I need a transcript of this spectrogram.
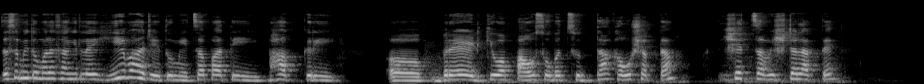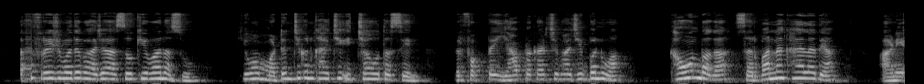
जसं मी तुम्हाला सांगितलं ही भाजी तुम्ही चपाती भाकरी ब्रेड किंवा पावसोबत सुद्धा खाऊ शकता. अतिशय चविष्ट लागते. आता फ्रीजमध्ये भाज्या असो किंवा नसो किंवा मटन चिकन खायची इच्छा होत असेल तर फक्त ह्या प्रकारची भाजी बनवा. खाऊन बघा सर्वांना खायला द्या. आणि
